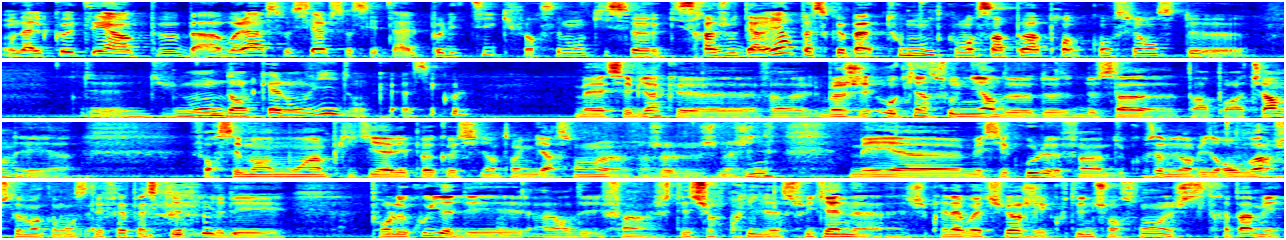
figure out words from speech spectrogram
on a le côté un peu, bah voilà, social, sociétal, politique, forcément, qui se, qui se rajoute derrière, parce que, bah, tout le monde commence un peu à prendre conscience de, de- du monde dans lequel on vit, donc c'est cool. Mais c'est bien que, enfin, moi j'ai aucun souvenir de, de, de ça euh, par rapport à Charm et euh, forcément moins impliqué à l'époque aussi en tant que garçon, euh, enfin, je- j'imagine. Mais euh, mais c'est cool. Enfin, du coup, ça me donne envie de revoir justement comment c'était fait parce qu'il y a- il y a des, pour le coup, il y a des, alors des, enfin, j'étais surpris euh, ce week-end. euh, J'ai pris la voiture, j'ai écouté une chanson, je citerai pas, mais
